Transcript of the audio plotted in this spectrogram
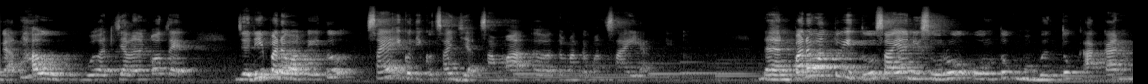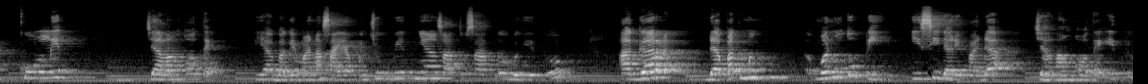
nggak tahu buat jalan kote. Jadi pada waktu itu saya ikut-ikut saja sama uh, teman-teman saya. Dan pada waktu itu saya disuruh untuk membentuk akan kulit jalan kote. Ya, bagaimana saya mencubitnya satu-satu begitu agar dapat menutupi isi daripada jalan kote itu.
